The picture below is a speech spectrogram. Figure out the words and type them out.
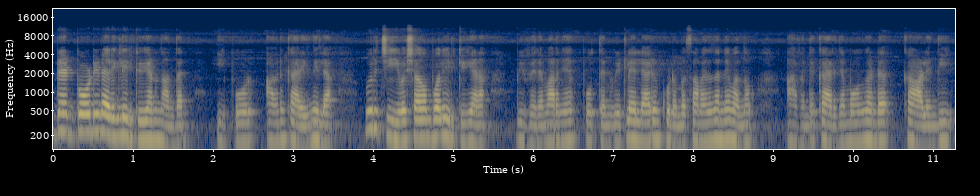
ഡെഡ് ബോഡിയുടെ അരികിൽ ഇരിക്കുകയാണ് നന്ദൻ. ഇപ്പോൾ അവൻ കരയുന്നില്ല. ഒരു ജീവശാവം പോലെ ഇരിക്കുകയാണ്. വിവരമറിഞ്ഞ് പുത്തൻ വീട്ടിലെല്ലാവരും കുടുംബസമേതം തന്നെ വന്നു. അവന്റെ കരഞ്ഞ മുഖം കണ്ട് കാളിന്തി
